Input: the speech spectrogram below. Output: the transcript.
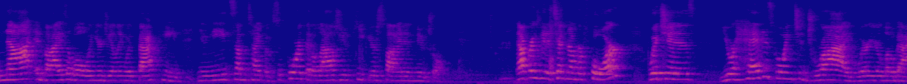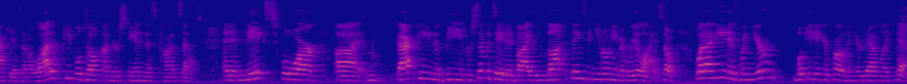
not advisable when you're dealing with back pain. You need some type of support that allows you to keep your spine in neutral. That brings me to tip number four, which is your head is going to drive where your low back is. And a lot of people don't understand this concept. And it makes for uh, back pain to be precipitated by things that you don't even realize. So what I mean is when you're looking at your phone and you're down like this,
